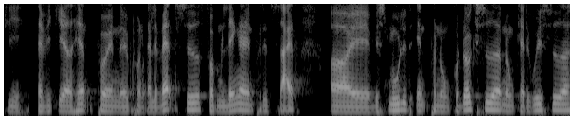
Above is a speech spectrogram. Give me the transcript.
blive navigeret hen på en, øh, på en relevant side, få dem længere ind på dit site, og øh, hvis muligt ind på nogle produktsider, nogle kategorisider,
